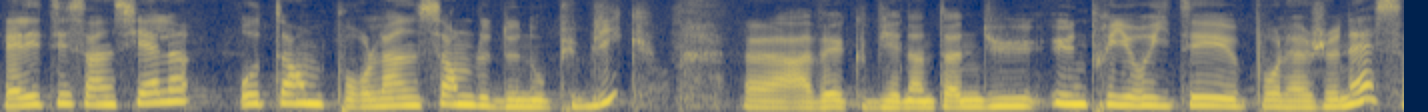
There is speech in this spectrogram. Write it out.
Elle est essentielle autant pour l'ensemble de nos publics, avec bien entendu une priorité pour la jeunesse,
